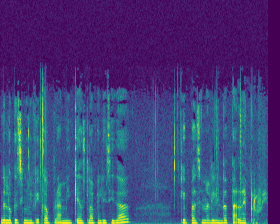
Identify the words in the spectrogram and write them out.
de lo que significa para mí que es la felicidad. Que pase una linda tarde, profe.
